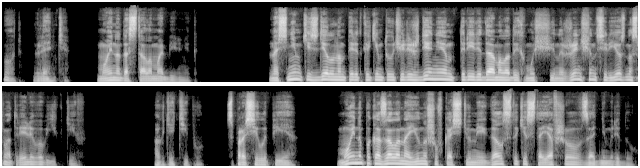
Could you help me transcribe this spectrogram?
Вот, гляньте. Мойна достала мобильник. На снимке, сделанном перед каким-то учреждением, три ряда молодых мужчин и женщин серьезно смотрели в объектив. «А где Типу?» — спросила Пия. Мойна показала на юношу в костюме и галстуке, стоявшего в заднем ряду.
